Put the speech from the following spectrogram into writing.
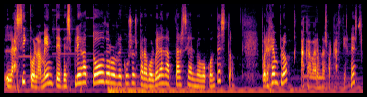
la psico, la mente, despliega todos los recursos para volver a adaptarse al nuevo contexto. Por ejemplo, acabar unas vacaciones.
